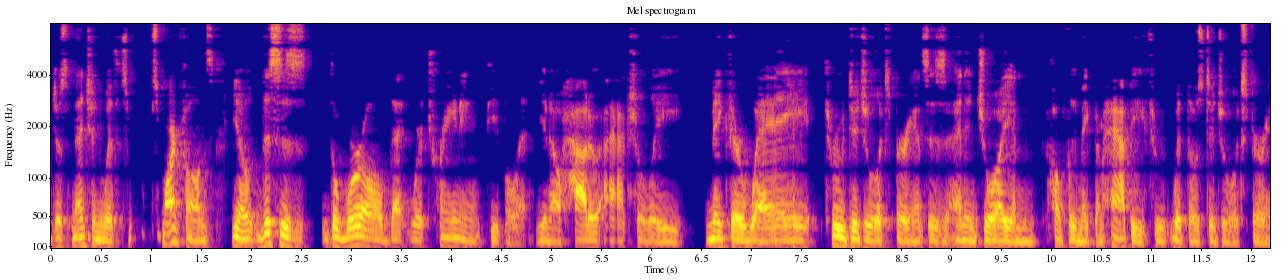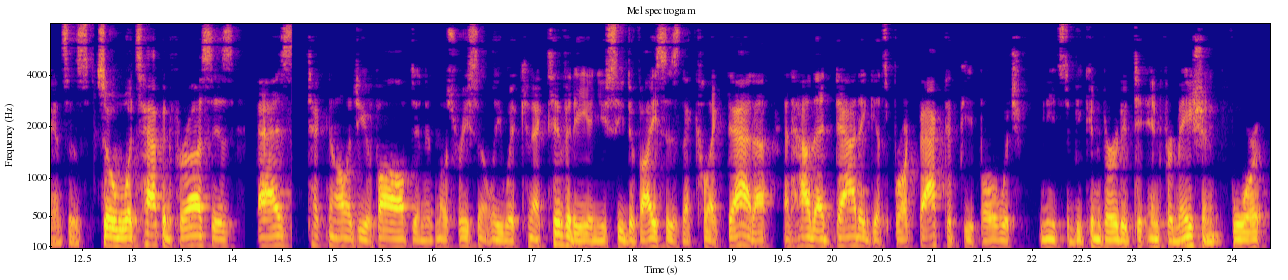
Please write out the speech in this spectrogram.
just mentioned with smartphones, you know, this is the world that we're training people in, you know, how to actually make their way through digital experiences and enjoy and hopefully make them happy through with those digital experiences. So what's happened for us is as technology evolved and most recently with connectivity and you see devices that collect data and how that data gets brought back to people, which needs to be converted to information for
